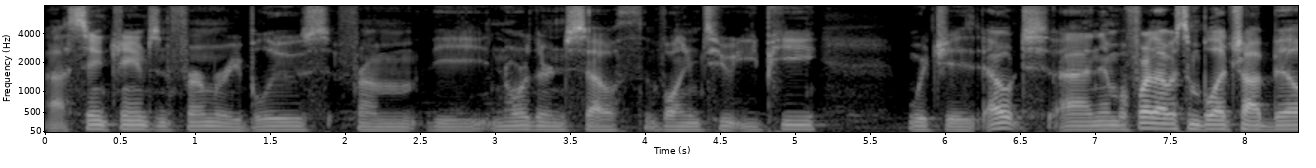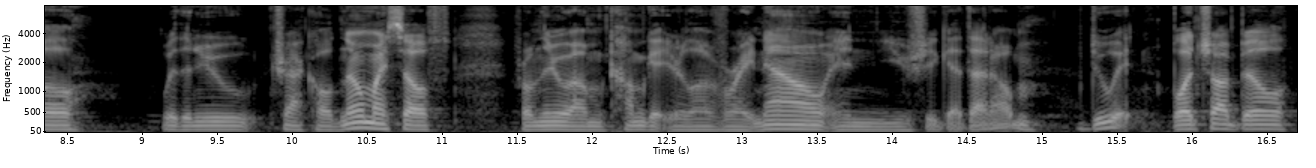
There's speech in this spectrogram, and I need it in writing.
uh, St. James Infirmary Blues from the Northern South Volume Two EP, which is out. Uh, and then before that was some Bloodshot Bill with a new track called Know Myself from the new album Come Get Your Love Right Now, and you should get that album. Do it. Bloodshot Bill.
